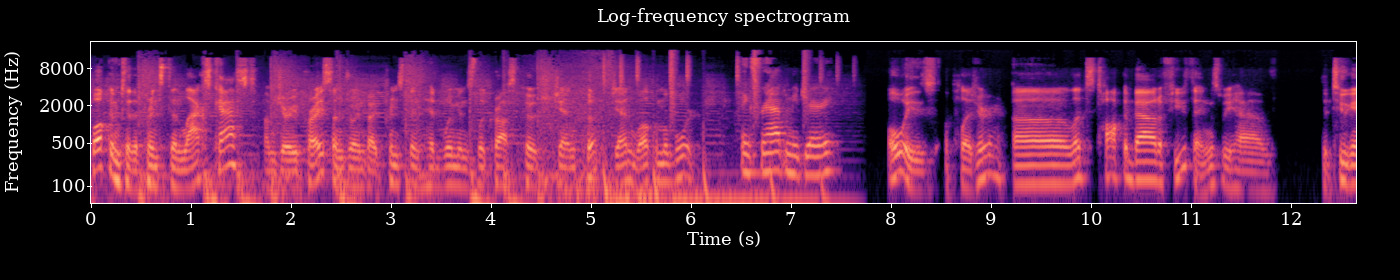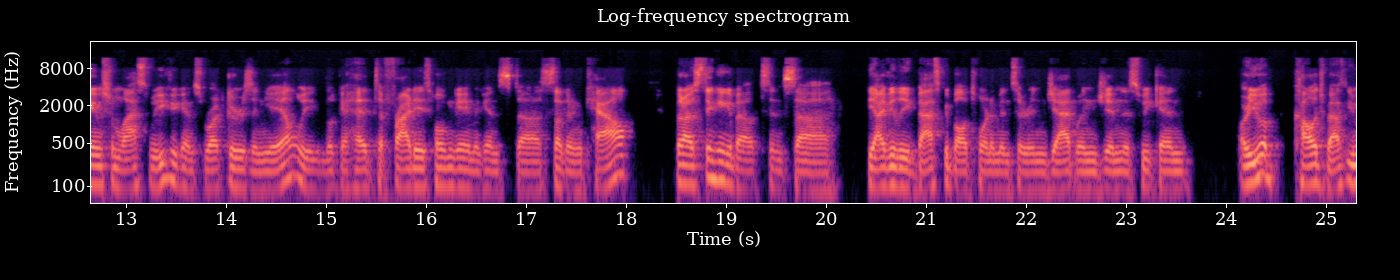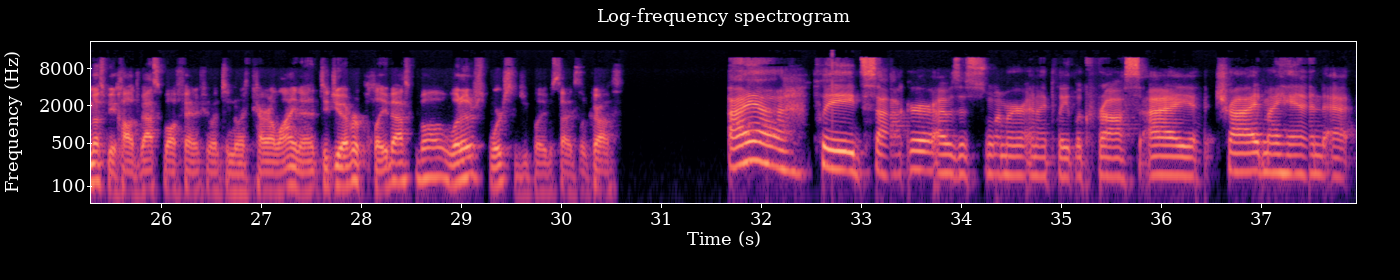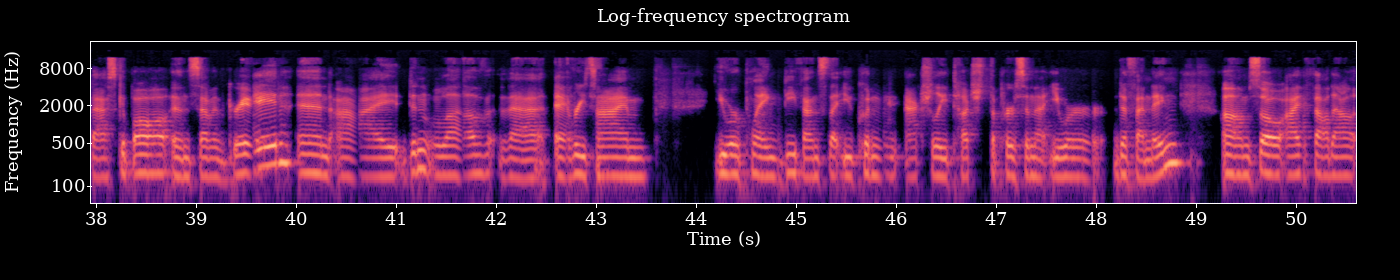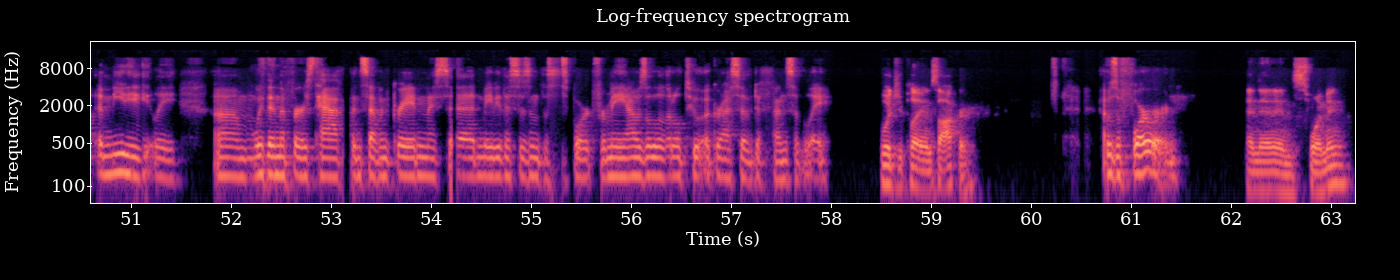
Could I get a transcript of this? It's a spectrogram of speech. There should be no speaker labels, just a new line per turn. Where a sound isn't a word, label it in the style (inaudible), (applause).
Welcome to the Princeton Laxcast. I'm Jerry Price. I'm joined by Princeton head women's lacrosse coach Jen Cook. Jen, welcome aboard.
Thanks for having me, Jerry.
Always a pleasure. Uh, let's talk about a few things. We have the two games from last week against Rutgers and Yale. We look ahead to Friday's home game against uh, Southern Cal. But I was thinking about since uh, the Ivy League basketball tournaments are in Jadwin Gym this weekend, are you a college basketball? You must be a college basketball fan if you went to North Carolina. Did you ever play basketball? What other sports did you play besides lacrosse?
I uh, played soccer. I was a swimmer and I played lacrosse. I tried my hand at basketball in seventh grade, and I didn't love that every time you were playing defense that you couldn't actually touch the person that you were defending. Um, so I fouled out immediately um, within the first half in seventh grade. And I said, maybe this isn't the sport for me. I was a little too aggressive defensively.
What'd you play in soccer?
I was a forward.
And then in swimming,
